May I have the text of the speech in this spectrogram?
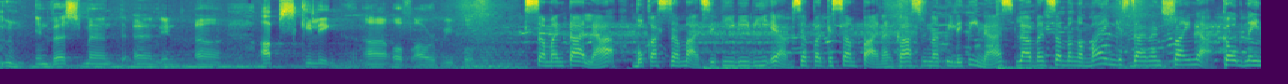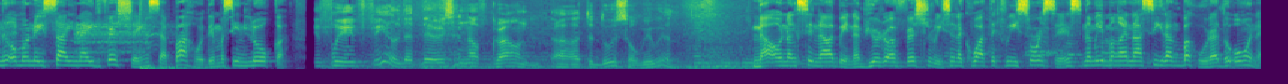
investment and in, uh, upskilling uh, of our people. Samantala, bukas naman si PBBM sa pagkasampa ng kaso ng Pilipinas laban sa mga mahingisda ng China kaugnay ng umano'y cyanide fishing sa Baho de Masinloc. If we feel that there is enough ground uh, to do so, we will. Naunang sinabi ng Bureau of Fisheries and Aquatic Resources na may mga nasirang bahura doon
